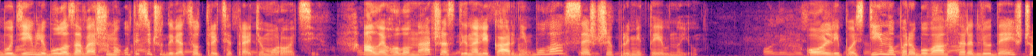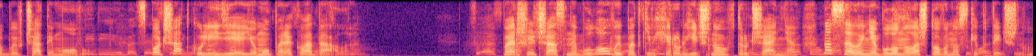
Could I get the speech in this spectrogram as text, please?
будівлі було завершено у 1933 році. Але головна частина лікарні була все ще примітивною. Оллі постійно перебував серед людей, щоб вивчати мову. Спочатку Лідія йому перекладала. Перший час не було випадків хірургічного втручання. Населення було налаштовано скептично.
